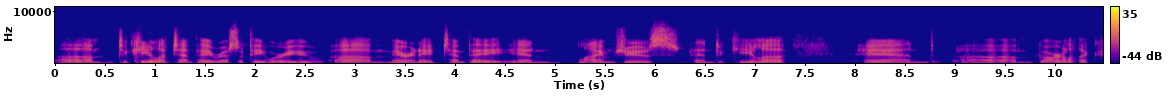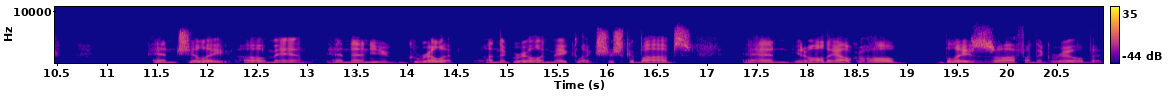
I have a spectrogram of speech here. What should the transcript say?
um, tequila tempeh recipe where you um, marinate tempeh in lime juice and tequila and um, garlic and chili. Oh man. And then you grill it on the grill and make like shish kebabs. And, you know, all the alcohol blazes off on the grill, but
